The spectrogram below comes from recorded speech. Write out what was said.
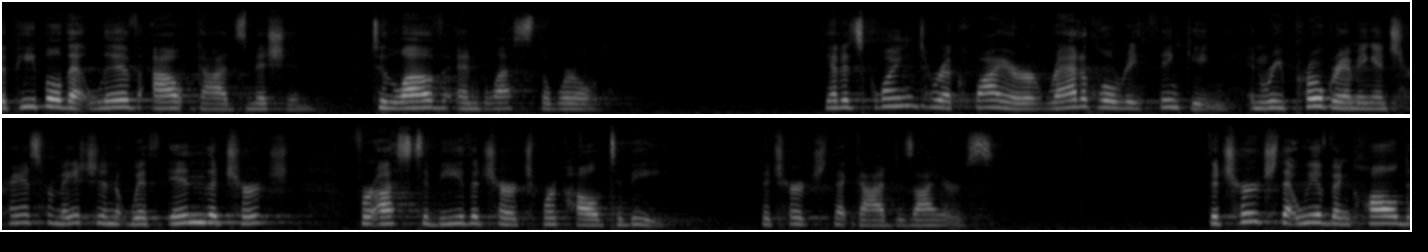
the people that live out God's mission to love and bless the world. Yet it's going to require radical rethinking and reprogramming and transformation within the church for us to be the church we're called to be, the church that God desires. The church that we have been called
